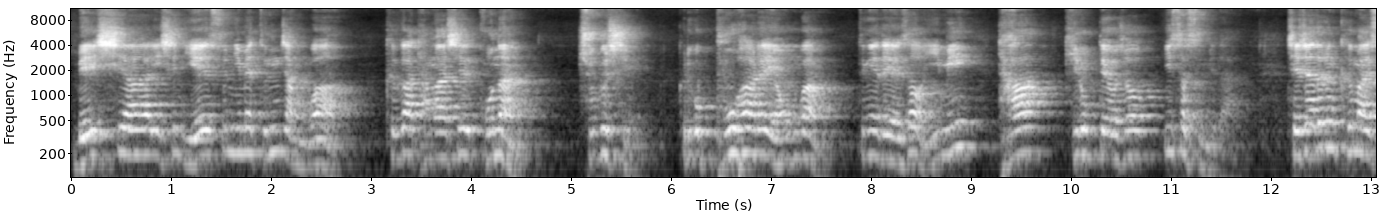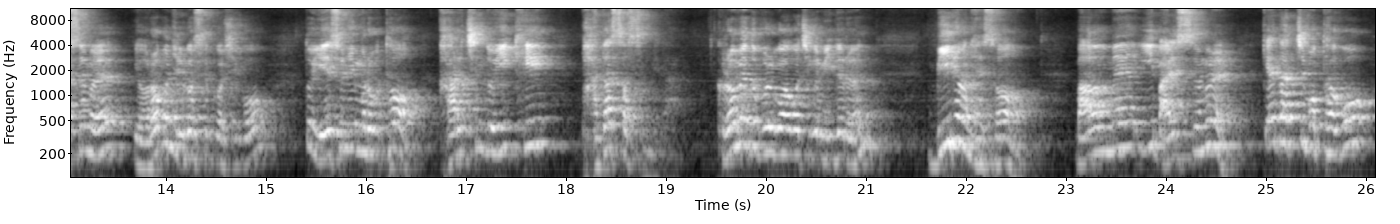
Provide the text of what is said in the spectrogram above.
메시아이신 예수님의 등장과 그가 당하실 고난, 죽으심, 그리고 부활의 영광 등에 대해서 이미 다 기록되어져 있었습니다. 제자들은 그 말씀을 여러 번 읽었을 것이고 또 예수님으로부터 가르침도 익히 받았었습니다. 그럼에도 불구하고 지금 이들은 미련해서 마음에 이 말씀을 깨닫지 못하고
